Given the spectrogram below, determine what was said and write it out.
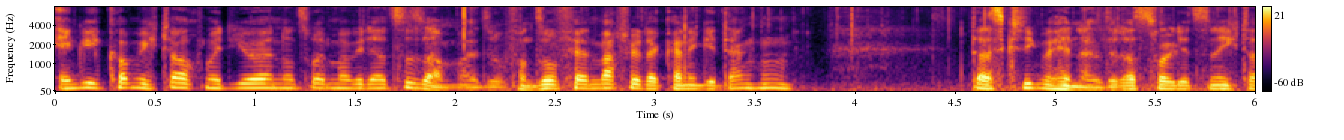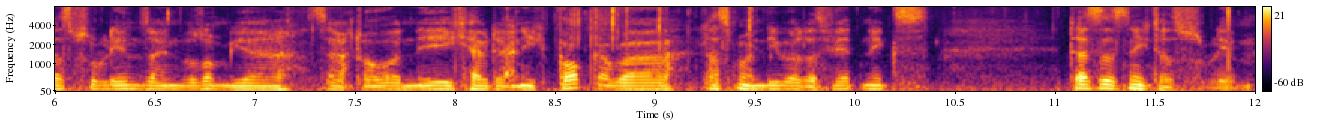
irgendwie komme ich doch mit Jörn und so immer wieder zusammen. Also von sofern macht ihr da keine Gedanken. Das kriegen wir hin. Also das soll jetzt nicht das Problem sein, warum ihr sagt, oh nee, ich habe da eigentlich Bock, aber lass mal lieber, das wird nix. Das ist nicht das Problem.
